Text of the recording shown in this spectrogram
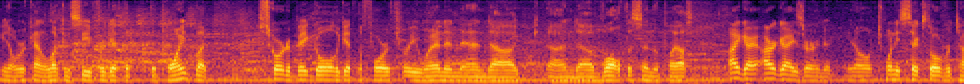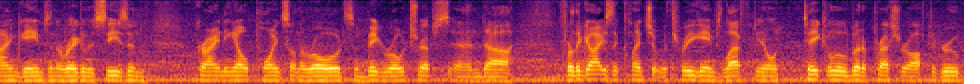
you know we're kind of looking to see if we get the, the point, but scored a big goal to get the four three win and and uh, and uh, vault us into the playoffs. Our guys earned it. You know, 26 overtime games in the regular season, grinding out points on the road, some big road trips, and uh, for the guys that clinch it with three games left, you know, take a little bit of pressure off the group.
